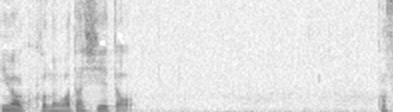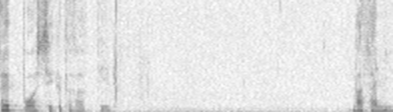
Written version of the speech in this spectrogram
今ここの私へとご説法してくださっている。まさに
